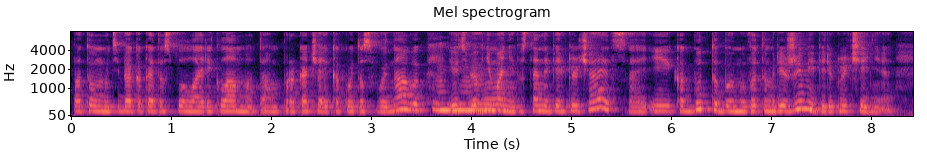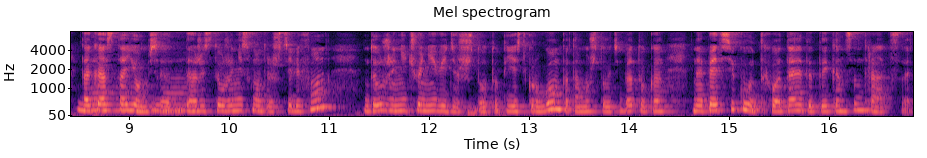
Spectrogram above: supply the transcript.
потом у тебя какая-то всплыла реклама, там прокачай какой-то свой навык, и у тебя внимание постоянно переключается, и как будто бы мы в этом режиме переключения так и Да, остаемся. да. Даже если ты уже не смотришь телефон, ты уже ничего не видишь, что тут есть кругом, потому что у тебя только на 5 секунд хватает этой концентрации.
